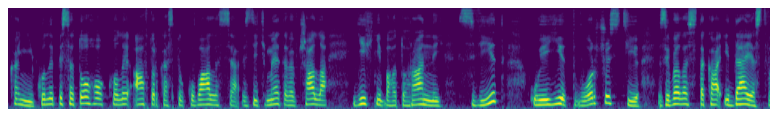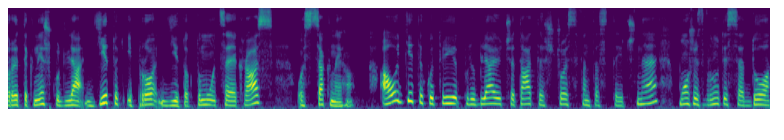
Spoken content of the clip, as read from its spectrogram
канікули. Після того, коли авторка спілкувалася з дітьми та вивчала їхній багатогранний світ, у її творчості з'явилася така ідея створити книжку для діток і про діток. Тому це якраз ось ця книга. А от діти, котрі полюбляють читати щось фантастичне, можуть звернутися до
